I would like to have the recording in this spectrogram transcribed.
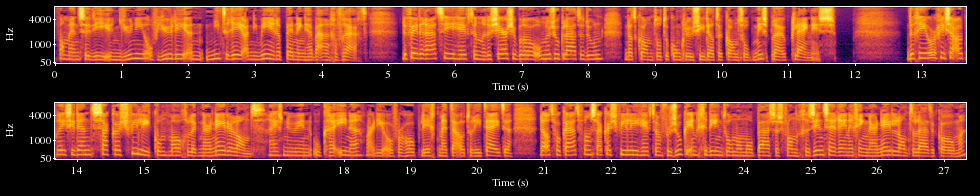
van mensen die in juni of juli... een niet-reanimeren penning hebben aangevraagd. De federatie heeft een recherchebureau onderzoek laten doen. Dat kwam tot de conclusie dat de kans op misbruik klein is. De Georgische oud-president Saakashvili komt mogelijk naar Nederland. Hij is nu in Oekraïne, waar hij overhoop ligt met de autoriteiten. De advocaat van Saakashvili heeft een verzoek ingediend om hem op basis van gezinshereniging naar Nederland te laten komen.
